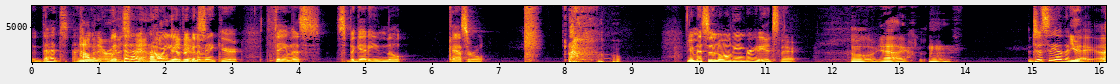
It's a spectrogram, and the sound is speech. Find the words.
That's I mean, with that. How are you ever going to make your famous spaghetti milk casserole? You're missing all the ingredients there. Oh yeah. Just the other You- day, I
